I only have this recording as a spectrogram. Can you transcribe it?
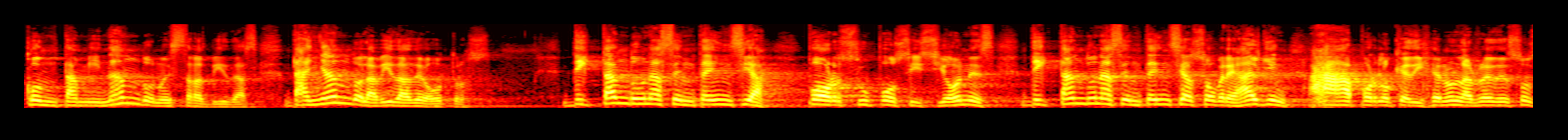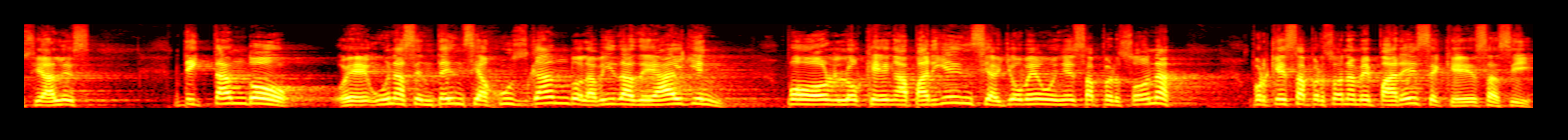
contaminando nuestras vidas, dañando la vida de otros? dictando una sentencia por suposiciones, dictando una sentencia sobre alguien, ah, por lo que dijeron las redes sociales, dictando una sentencia juzgando la vida de alguien por lo que en apariencia yo veo en esa persona, porque esa persona me parece que es así.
